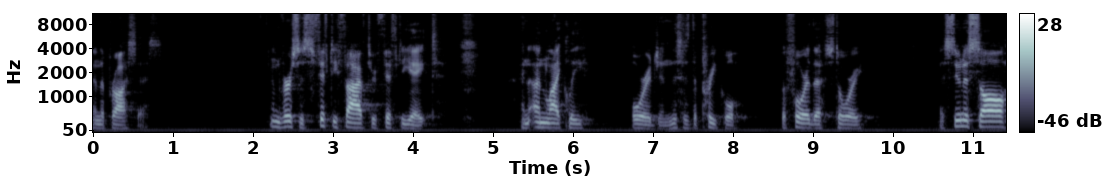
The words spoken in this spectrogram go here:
in the process. In verses 55 through 58, an unlikely origin. This is the prequel before the story. As soon as Saul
